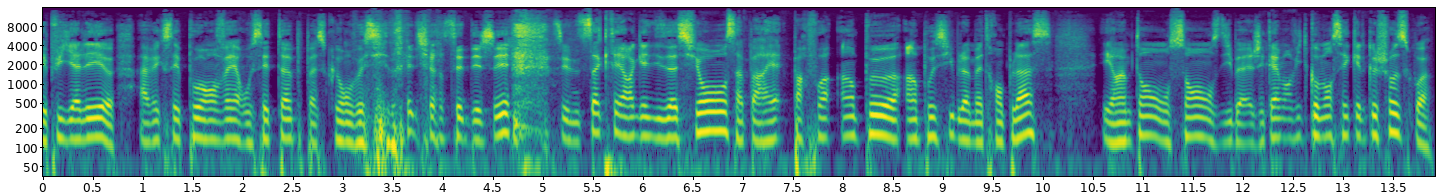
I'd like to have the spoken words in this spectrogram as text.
Et puis y aller avec ses pots en verre ou ses tops parce qu'on veut essayer de réduire ses déchets. C'est une sacrée organisation. Ça paraît parfois un peu impossible à mettre en place et en même temps on sent, on se dit bah, j'ai quand même envie de commencer quelque chose quoi.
